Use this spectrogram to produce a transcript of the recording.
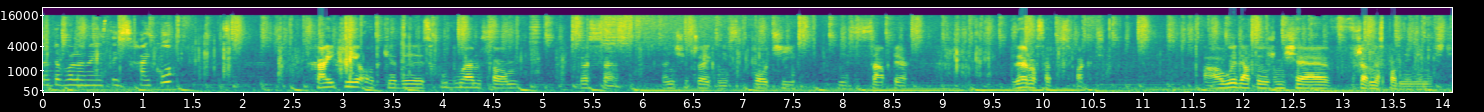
Zadowolony jesteś z hajku? Hajki od kiedy schudłem są bez sensu. Ani się człowiek nie spoci, nie sapie. Zero satysfakcji. A łyda to już mi się w żadne spodnie nie mieści.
